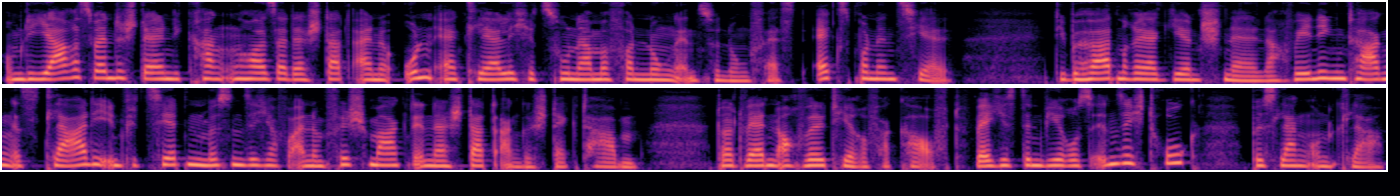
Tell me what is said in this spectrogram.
Um die Jahreswende stellen die Krankenhäuser der Stadt eine unerklärliche Zunahme von Lungenentzündung fest, exponentiell. Die Behörden reagieren schnell. Nach wenigen Tagen ist klar, die Infizierten müssen sich auf einem Fischmarkt in der Stadt angesteckt haben. Dort werden auch Wildtiere verkauft. Welches den Virus in sich trug, bislang unklar.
